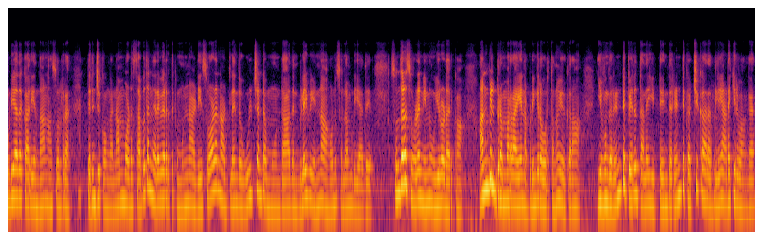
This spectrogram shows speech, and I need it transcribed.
முடியாத காரியம்தான் நான் சொல்கிறேன் தெரிஞ்சுக்கோங்க நம்மோட சபதம் நிறைவேறதுக்கு முன்னாடி சோழ நாட்டில் இந்த உள்ச்சண்டை மூண்டா அதன் விளைவு என்ன ஆகும்னு சொல்ல முடியாது. சுந்தர சோழன் இன்னும் உயிரோட இருக்கான். அன்பில் பிரம்மராயன் அப்படிங்கிற ஒருத்தனும் இருக்கிறான். இவங்க ரெண்டு பேரும் தலையிட்டு இந்த ரெண்டு கட்சிக்காரர்களையும் அடைக்கிடுவாங்க.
